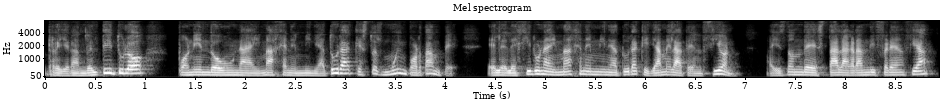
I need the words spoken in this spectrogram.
rellenando el título, poniendo una imagen en miniatura, que esto es muy importante, el elegir una imagen en miniatura que llame la atención. Ahí es donde está la gran diferencia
